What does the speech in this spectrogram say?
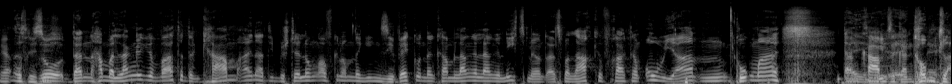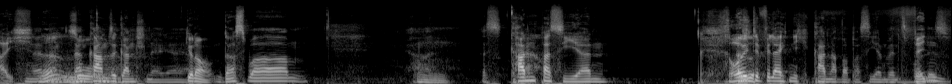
Ja. Das ist richtig. So, dann haben wir lange gewartet, dann kam einer, hat die Bestellung aufgenommen, dann gingen sie weg und dann kam lange, lange nichts mehr. Und als wir nachgefragt haben, oh ja, mh, guck mal, dann äh, kamen sie ganz kommt schnell. gleich. Ja, ne? dann, so. dann kamen sie ganz schnell. Ja, ja. Genau, das war, Es kann passieren. Sollte Also- vielleicht nicht, kann aber passieren, wenn es wenn, ist.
